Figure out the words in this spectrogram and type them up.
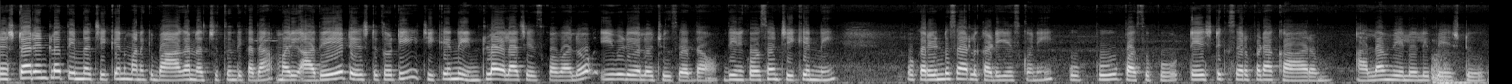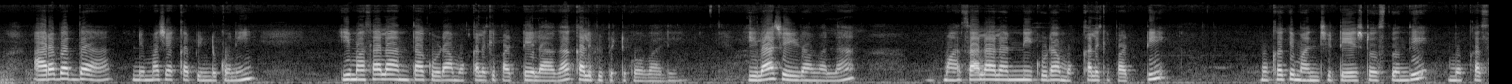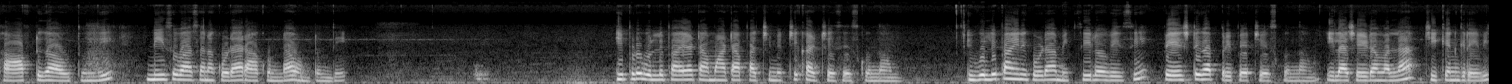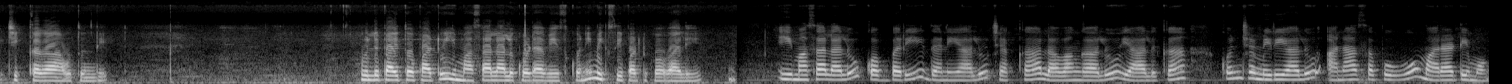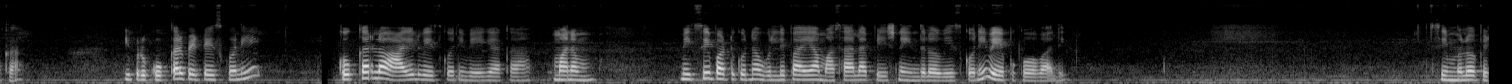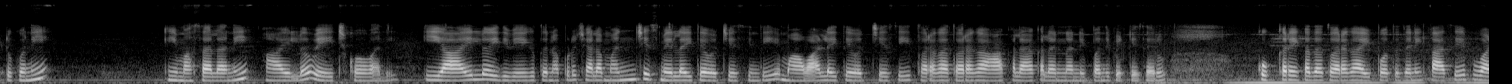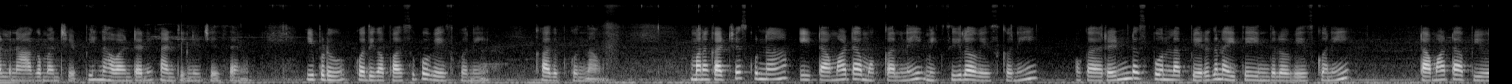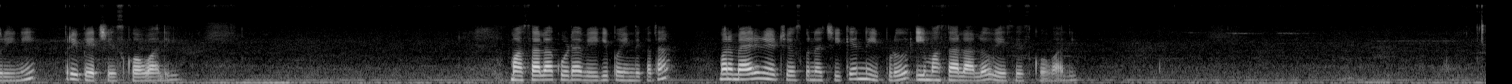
రెస్టారెంట్లో తిన్న చికెన్ మనకి బాగా నచ్చుతుంది కదా. మరి అదే టేస్ట్ తోటి చికెన్ని ఇంట్లో ఎలా చేసుకోవాలో ఈ వీడియోలో చూసేద్దాం. దీనికోసం చికెన్ని ఒక రెండు సార్లు కడిగేసుకొని ఉప్పు పసుపు టేస్ట్కి సరిపడా కారం అల్లం వెల్లుల్లి పేస్టు అరబద్ద నిమ్మ చెక్క పిండుకొని ఈ మసాలా అంతా కూడా ముక్కలకి పట్టేలాగా కలిపి పెట్టుకోవాలి. ఇలా చేయడం వల్ల మసాలాలన్నీ కూడా ముక్కలకి పట్టి ముక్కకి మంచి టేస్ట్ వస్తుంది ముక్క సాఫ్ట్గా అవుతుంది నీసు వాసన కూడా రాకుండా ఉంటుంది. ఇప్పుడు ఉల్లిపాయ టమాటా పచ్చిమిర్చి కట్ చేసేసుకుందాం. ఈ ఉల్లిపాయని కూడా మిక్సీలో వేసి పేస్ట్గా ప్రిపేర్ చేసుకుందాం. ఇలా చేయడం వల్ల చికెన్ గ్రేవీ చిక్కగా అవుతుంది. ఉల్లిపాయతో పాటు ఈ మసాలాలు కూడా వేసుకొని మిక్సీ పట్టుకోవాలి. ఈ మసాలాలు కొబ్బరి ధనియాలు చెక్క లవంగాలు యాలుక కొంచెం మిరియాలు అనాస పువ్వు మరాఠీ మొగ్గ. ఇప్పుడు కుక్కర్ పెట్టేసుకొని కుక్కర్లో ఆయిల్ వేసుకొని వేగాక మనం మిక్సీ పట్టుకున్న ఉల్లిపాయ మసాలా పేస్ట్ని ఇందులో వేసుకొని వేపుకోవాలి. సిమ్లో పెట్టుకొని ఈ మసాలాని ఆయిల్లో వేయించుకోవాలి. ఈ ఆయిల్లో ఇది వేగుతున్నప్పుడు చాలా మంచి స్మెల్ అయితే వచ్చేసింది. మా వాళ్ళైతే వచ్చేసి త్వరగా త్వరగా ఆకలి ఆకలి నన్ను ఇబ్బంది పెట్టేశారు. కుక్కరే కదా త్వరగా అయిపోతుందని కాసేపు వాళ్ళని ఆగమని చెప్పి నా వంటని కంటిన్యూ చేశాను. ఇప్పుడు కొద్దిగా పసుపు వేసుకొని కదుపుకుందాం. మనం కట్ చేసుకున్న ఈ టమాటా ముక్కల్ని మిక్సీలో వేసుకొని ఒక రెండు స్పూన్ల పెరుగునైతే ఇందులో వేసుకొని టమాటా ప్యూరీని ప్రిపేర్ చేసుకోవాలి. మసాలా కూడా వేగిపోయింది కదా. మనం మ్యారినేట్ చేసుకున్న చికెన్ని ఇప్పుడు ఈ మసాలాలో వేసేసుకోవాలి.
